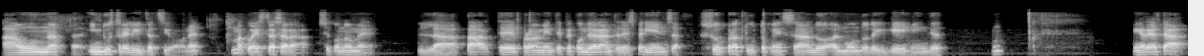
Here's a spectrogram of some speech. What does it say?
a un'industrializzazione, eh, ma questa sarà, secondo me, la parte probabilmente preponderante dell'esperienza, soprattutto pensando al mondo del gaming. Mm? In realtà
